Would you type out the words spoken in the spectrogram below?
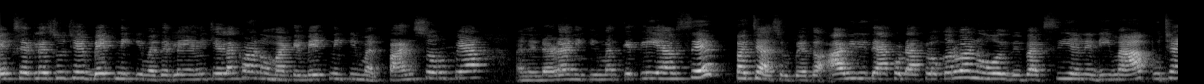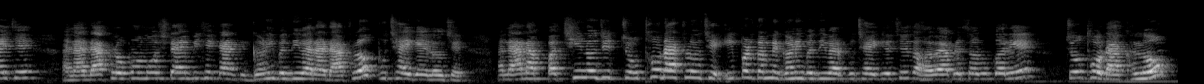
એક્સ એટલે શું છે? બેટની કિંમત. એટલે અહીંયા નીચે લખવાનું માટે બેટની કિંમત પાંચસો રૂપિયા અને દડાની કિંમત કેટલી આવશે? પચાસ રૂપિયા. તો આવી રીતે આખો દાખલો કરવાનો હોય, વિભાગ સી અને ડીમાં આ પૂછાય છે. અને આ દાખલો પણ મોસ્ટ ટાઈમ છે, કારણ કે ઘણી બધી વાર આ દાખલો પૂછાઈ ગયેલો છે. અને આના પછીનો જે ચોથો દાખલો છે એ પણ તમને ઘણી બધી વાર પૂછાઈ ગયો છે. તો હવે આપણે શરૂ કરીએ ચોથો દાખલો.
